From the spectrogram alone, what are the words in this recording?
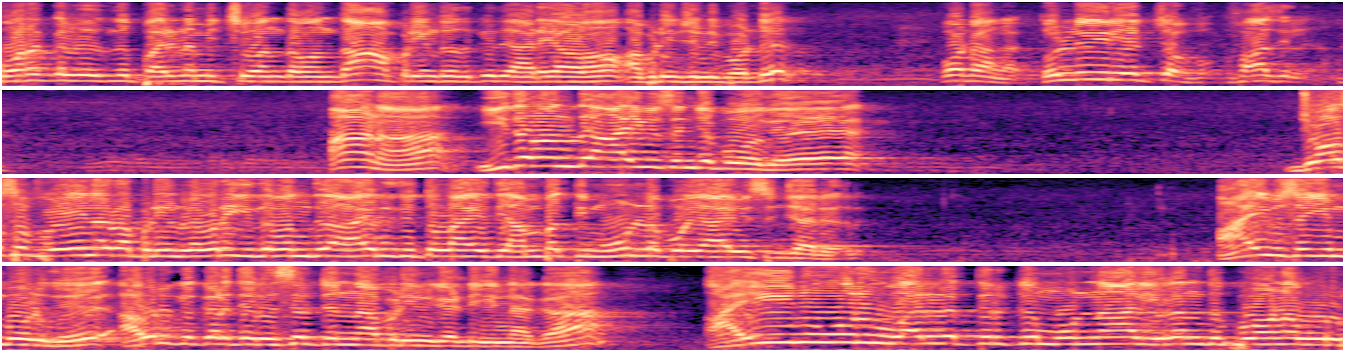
குரங்கிலிருந்து பரிணமிச்சு வந்தவன் தான் அப்படின்றதுக்கு இது அடையாளம் அப்படின்னு சொல்லி போட்டு போட்டாங்க. தொல்லுயிரியற்ற ஃபாசில். ஆனா இதை வந்து ஆய்வு செஞ்ச போது ஜோசப் வெய்னர் அப்படின்றவர் இதை வந்து ஆயிரத்தி தொள்ளாயிரத்தி ஐம்பத்தி மூணுல போய் ஆய்வு செஞ்சாரு. ஆய்வு செய்யும் பொழுது அவருக்கு கிடைச்ச ரிசல்ட் என்ன அப்படின்னு கேட்டீங்கன்னாக்கா ஐநூறு வருடத்திற்கு முன்னால் இறந்து போன ஒரு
